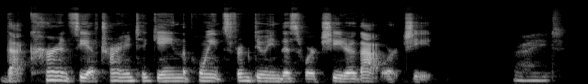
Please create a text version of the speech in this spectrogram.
that currency of trying to gain the points from doing this worksheet or that worksheet. Right.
